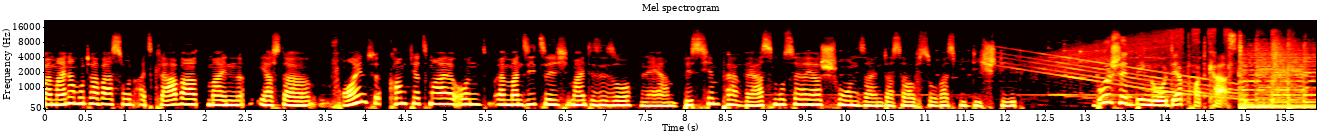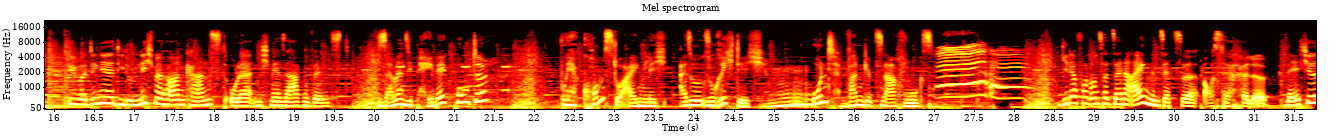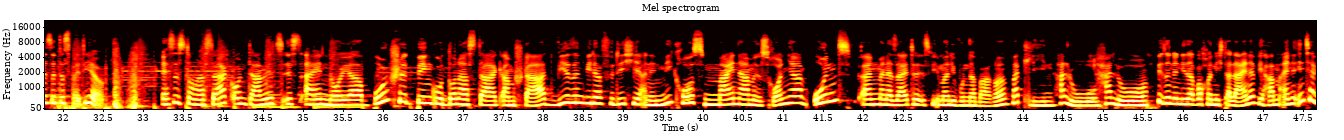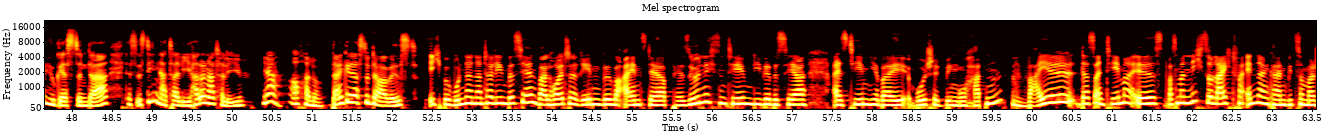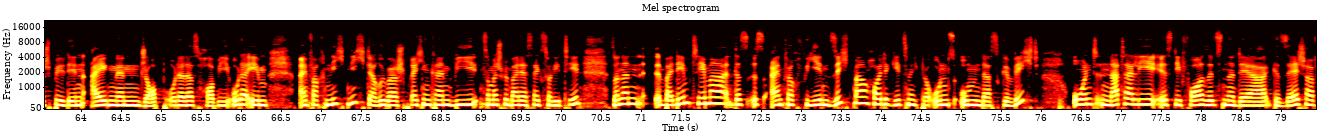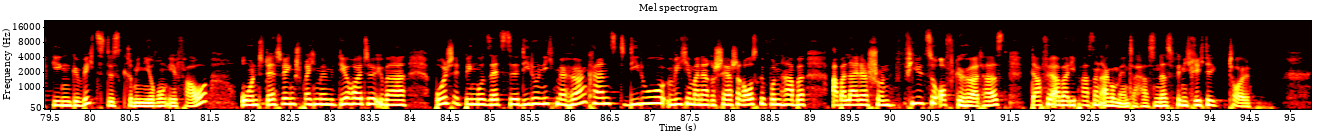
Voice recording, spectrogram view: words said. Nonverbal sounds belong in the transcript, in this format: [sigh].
bei meiner Mutter war es so, als klar war, mein erster Freund kommt jetzt mal und äh, man sieht sich, meinte sie so, naja, ein bisschen pervers muss er ja schon sein, dass er auf sowas wie dich steht. Bullshit Bingo, der Podcast. Über Dinge, die du nicht mehr hören kannst oder nicht mehr sagen willst. Sammeln Sie Payback-Punkte? Woher kommst du eigentlich? Also so richtig. Und wann gibt's Nachwuchs? Jeder von uns hat seine eigenen Sätze aus der Hölle. Welche sind es bei dir? Es ist Donnerstag und damit ist ein neuer Bullshit-Bingo Donnerstag am Start. Wir sind wieder für dich hier an den Mikros. Mein Name ist Ronja und an meiner Seite ist wie immer die wunderbare Madeline. Hallo. Hallo. Wir sind in dieser Woche nicht alleine. Wir haben eine Interviewgästin da. Das ist die Nathalie. Hallo Nathalie. Ja, auch hallo. Danke, dass du da bist. Ich bewundere Nathalie ein bisschen, weil heute reden wir über eins der persönlichsten Themen, die wir bisher als Themen hier bei Bullshit Bingo hatten, weil das ein Thema ist, was man nicht so leicht verändern kann kann, wie zum Beispiel den eigenen Job oder das Hobby oder eben einfach nicht nicht darüber sprechen kann, wie zum Beispiel bei der Sexualität, sondern äh, bei dem Thema, das ist einfach für jeden sichtbar. Heute geht es nämlich bei uns um das Gewicht und Natalie ist die Vorsitzende der Gesellschaft gegen Gewichtsdiskriminierung e.V. Und deswegen sprechen wir mit dir heute über Bullshit-Bingo-Sätze, die du nicht mehr hören kannst, die du, wie ich in meiner Recherche rausgefunden habe, aber leider schon viel zu oft gehört hast, dafür aber die passenden Argumente hast. Und das finde ich richtig toll.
